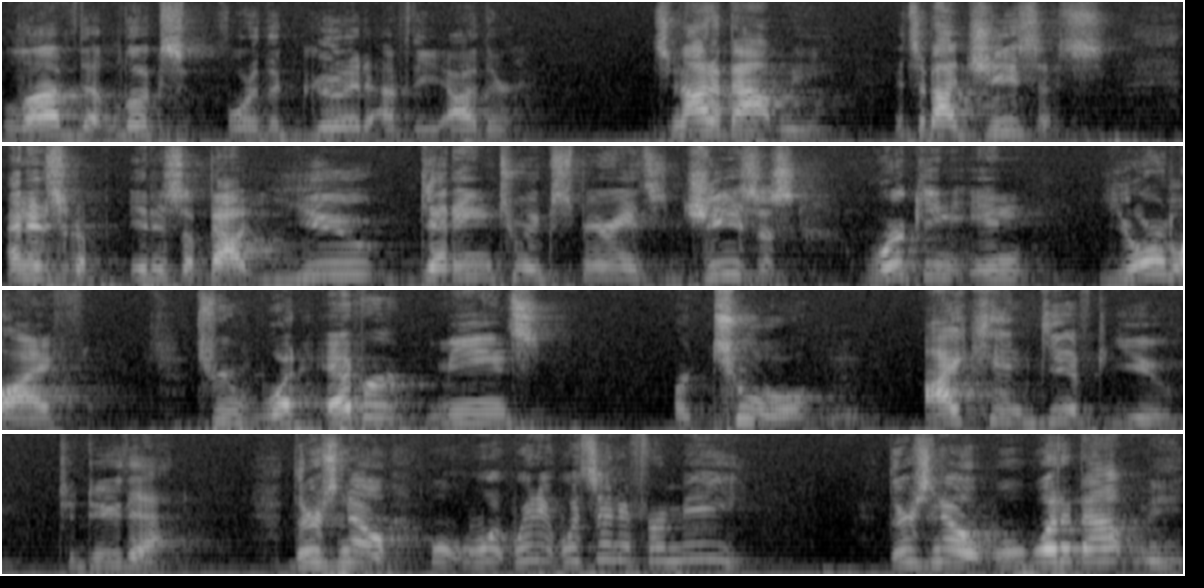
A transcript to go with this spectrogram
love that looks for the good of the other. It's not about me, it's about Jesus. And it is, it is about you getting to experience Jesus working in your life through whatever means or tool I can give you to do that. There's no, what's in it for me? There's no, well, what about me?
